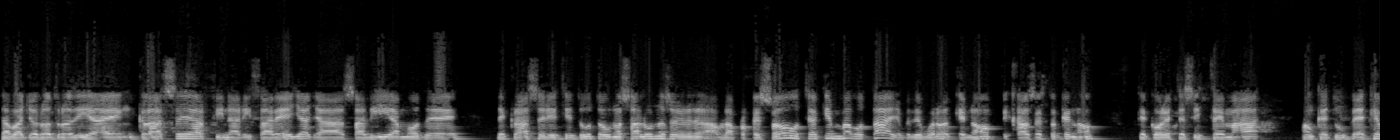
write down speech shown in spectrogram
Estaba yo el otro día en clase, al finalizar ella, ya salíamos de, de clase del instituto, unos alumnos habla, profesor, ¿usted a quién va a votar? yo digo, bueno, es que no, fijaos esto que no, que con este sistema, aunque tú, es que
